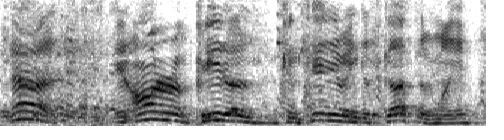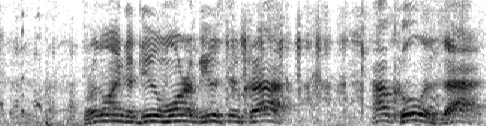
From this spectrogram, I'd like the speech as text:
yeah. In honor of PETA's continuing disgust of me, we're going to do more abusive crap. How cool is that?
